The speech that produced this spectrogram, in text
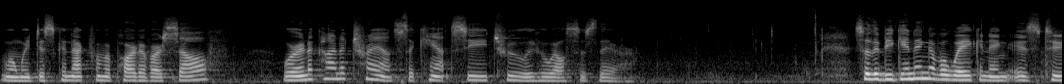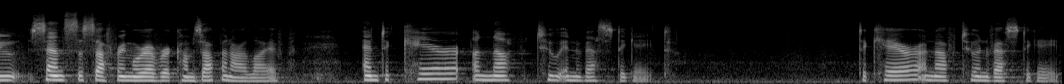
When we disconnect from a part of ourself, we're in a kind of trance that can't see truly who else is there. So, the beginning of awakening is to sense the suffering wherever it comes up in our life and to care enough to investigate. To care enough to investigate.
